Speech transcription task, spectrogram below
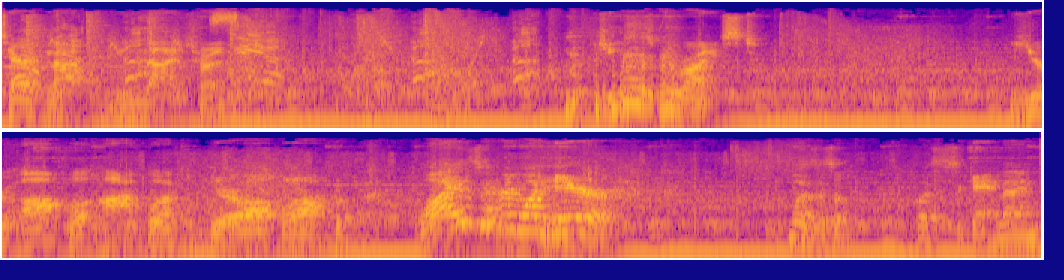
Terra's not not his friend. Jesus Christ. You're awful, Aqua. You're awful, awful. Why is everyone here? What is this? A, what is this? A gangbang?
